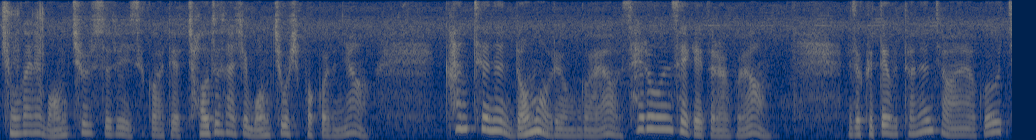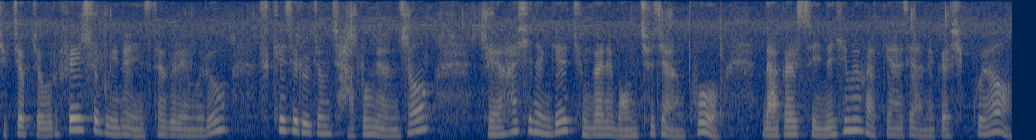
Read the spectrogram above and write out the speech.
중간에 멈출 수도 있을 것 같아요. 저도 사실 멈추고 싶었거든요. 칸트는 너무 어려운 거예요. 새로운 세계더라고요. 그래서 그때부터는 저하고 직접적으로 페이스북이나 인스타그램으로 스케줄을 좀 잡으면서 하시는 게 중간에 멈추지 않고 나갈 수 있는 힘을 갖게 하지 않을까 싶고요.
